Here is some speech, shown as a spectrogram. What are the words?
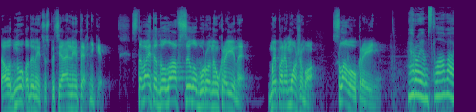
та одну одиницю спеціальної техніки. Ставайте до лав Сил оборони України. Ми переможемо. Слава Україні! Героям слава!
